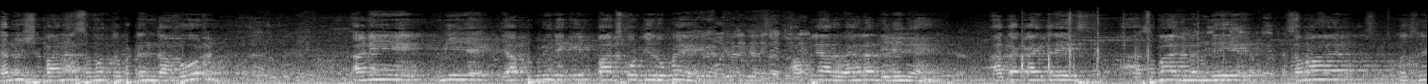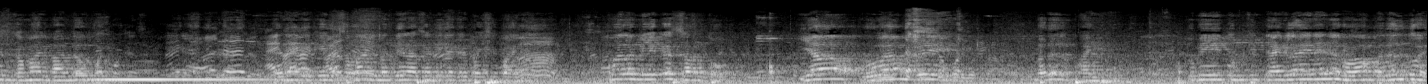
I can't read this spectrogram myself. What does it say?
धनुष्यबाणा समोरचं बटन दाबून आणि मी यापूर्वी देखील पाच कोटी रुपये आपल्या रोह्याला दिलेले आहे आता काहीतरी समाज मंदिर समाज मुस्लिम समाज बांधव पण मोठे त्यांना देखील समाज मंदिरासाठी काहीतरी पैसे पाहिजे. तुम्हाला मी एकच सांगतो. या रोह्यामध्ये बदल पाहिजे. तुम्ही तुमची टॅगलाईन आहे ना रोहा बदलतोय.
